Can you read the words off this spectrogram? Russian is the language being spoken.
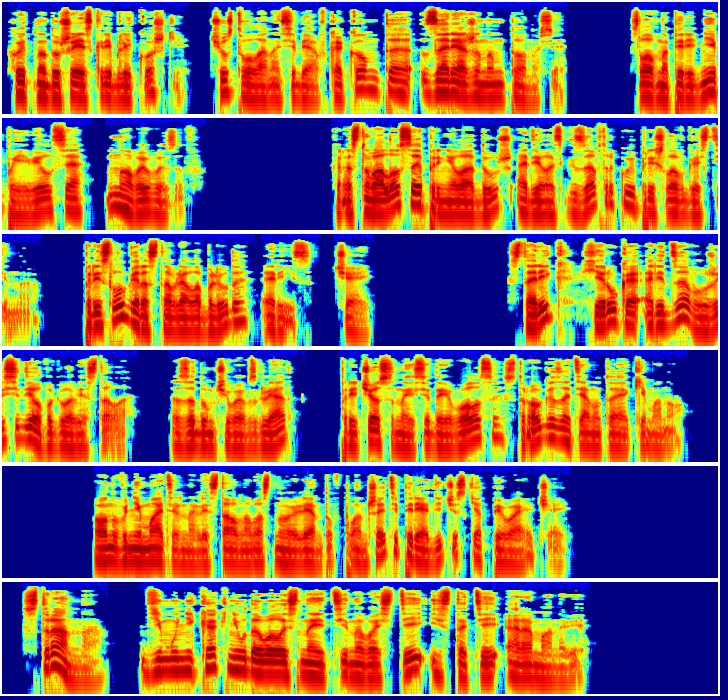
Хоть на душе и скребли кошки, чувствовала она себя в каком-то заряженном тонусе, словно перед ней появился новый вызов. Красноволосая приняла душ, оделась к завтраку и пришла в гостиную. Прислуга расставляла блюда, рис, чай. Старик Хирука Аридзава уже сидел во главе стола. Задумчивый взгляд, причесанные седые волосы, строго затянутое кимоно. Он внимательно листал новостную ленту в планшете, периодически отпивая чай. Странно, Ему никак не удавалось найти новостей и статей о Романове.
